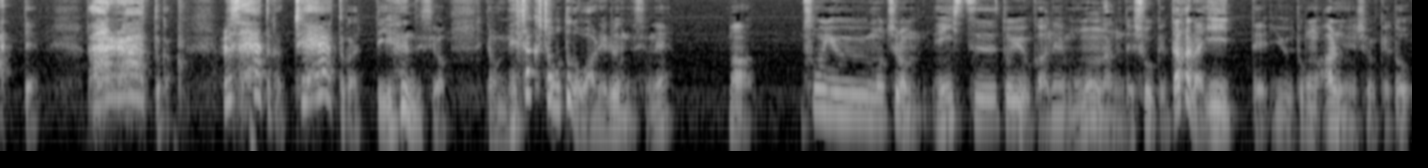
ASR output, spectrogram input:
ーって「バラー!」とか「うるせえ!」とか「チェー!」とかって言うんですよだからめちゃくちゃ音が割れるんですよねまあそういうもちろん演出というかねものなんでしょうけどだからいいっていうとこもあるんでしょうけど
